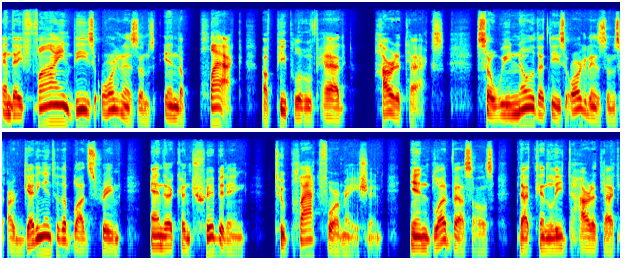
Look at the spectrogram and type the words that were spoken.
and they find these organisms in the plaque of people who've had heart attacks. So we know that these organisms are getting into the bloodstream and they're contributing to plaque formation in blood vessels that can lead to heart attack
